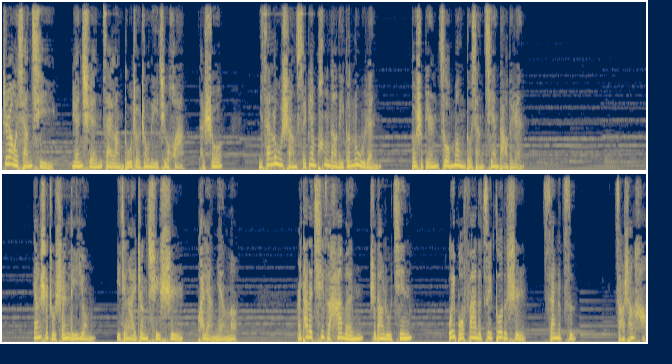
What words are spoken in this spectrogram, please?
这让我想起袁泉在《朗读者》中的一句话，他说：“你在路上随便碰到的一个路人。”都是别人做梦都想见到的人。央视主持人李咏已经癌症去世快两年了，而他的妻子哈文直到如今，微博发的最多的是三个字：“早上好。”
